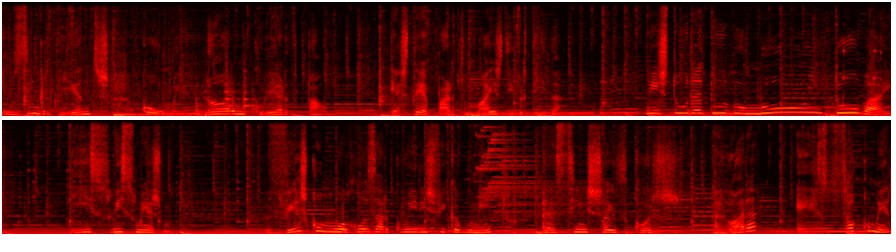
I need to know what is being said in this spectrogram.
os ingredientes com uma enorme colher de pau. Esta é a parte mais divertida. Mistura tudo muito bem. Isso, isso mesmo. Vês como o arroz arco-íris fica bonito? Assim cheio de cores? Agora é só comer.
